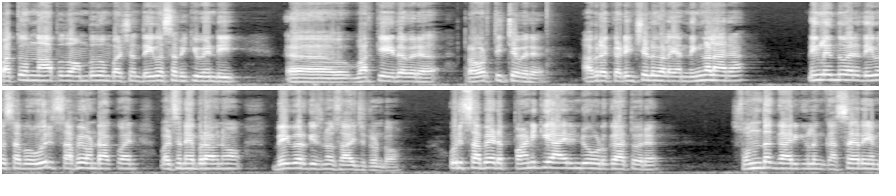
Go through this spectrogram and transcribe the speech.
പത്തും നാൽപ്പതും അമ്പതും വർഷം ദൈവസഭയ്ക്ക് വേണ്ടി വർക്ക് ചെയ്തവര് പ്രവർത്തിച്ചവര് അവരെ ക്രെഡൻഷ്യൽ കളയാൻ നിങ്ങളാരാ? നിങ്ങൾ ഇന്ന് വരെ ദൈവസഭ ഒരു സഭ ഉണ്ടാക്കുവാൻ വത്സൻ എബ്രാവിനോ ബേബി വർഗീസിനോ സാധിച്ചിട്ടുണ്ടോ? ഒരു സഭയുടെ പണിക്ക് ആയിരം രൂപ കൊടുക്കാത്തവര് സ്വന്തം കാര്യങ്ങളും കസേരയും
